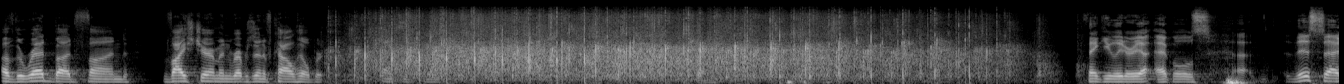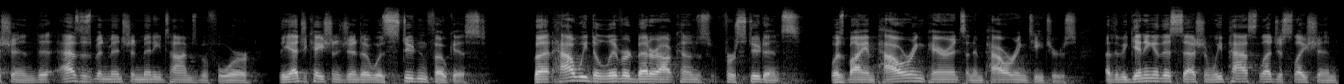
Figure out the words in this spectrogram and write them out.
of the Redbud Fund, Vice Chairman Representative Kyle Hilbert. Thank you. Thank you, Leader Echols. Uh, this session, the, as has been mentioned many times before, the education agenda was student focused. But how we delivered better outcomes for students was by empowering parents and empowering teachers. At the beginning of this session, we passed legislation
